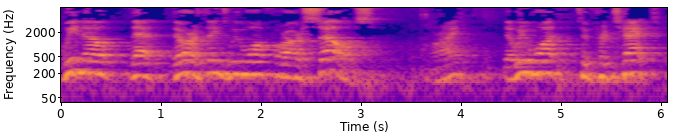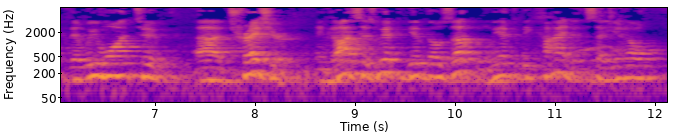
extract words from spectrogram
we know that there are things we want for ourselves, all right? That we want to protect, that we want to uh, treasure. And God says we have to give those up and we have to be kind and say, you know,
